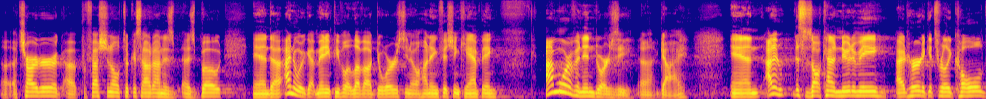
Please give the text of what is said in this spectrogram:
a charter, a professional, took us out on his, his boat. And uh, I know we've got many people that love outdoors, you know, hunting, fishing, camping. I'm more of an indoorsy uh, guy. And I didn't, this is all kind of new to me. I'd heard it gets really cold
